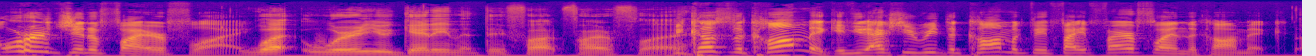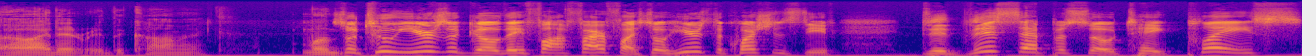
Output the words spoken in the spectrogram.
origin of Firefly? what? Where are you getting that they fought Firefly? Because the comic, if you actually read the comic, they fight Firefly in the comic. oh, I didn't read the comic. Well, So, two years ago, they fought Firefly. So, here's the question, Steve Did this episode take place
